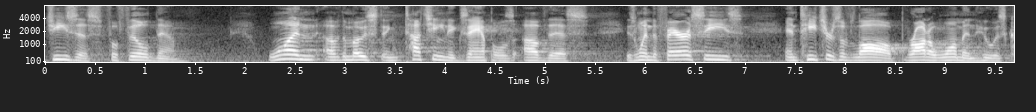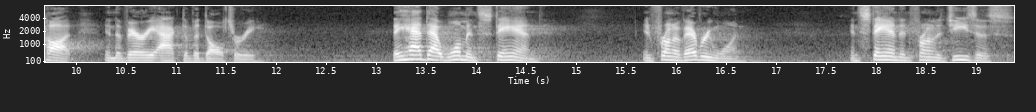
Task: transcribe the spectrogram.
Jesus fulfilled them. One of the most touching examples of this is when the Pharisees and teachers of law brought a woman who was caught in the very act of adultery. They had that woman stand in front of everyone and stand in front of Jesus,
